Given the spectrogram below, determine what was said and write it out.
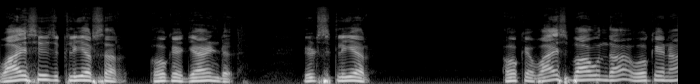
Voice is clear sir okay joint it's clear okay voice బాగుందా? ఓకేనా?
